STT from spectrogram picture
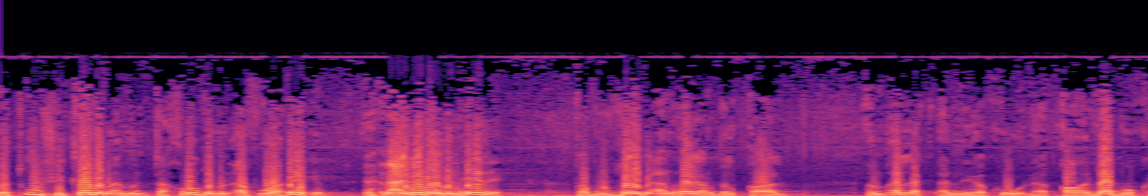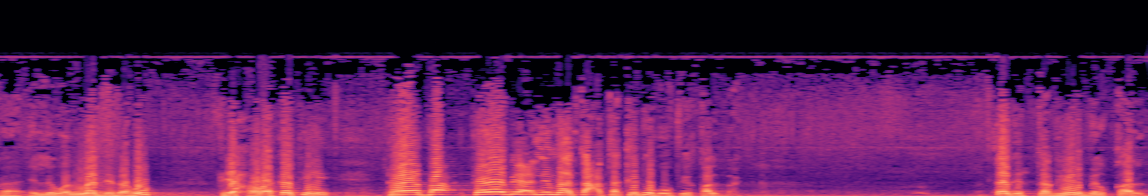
ما تقولش كلمة من تخرج من أفواههم. إحنا عايزينها من هنا. طب وإزاي بقى نغير بالقلب؟ أم قال لك أن يكون قالبك اللي هو المد ده في حركته تابع تابع لما تعتقده في قلبك. هذا التغيير بالقلب.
